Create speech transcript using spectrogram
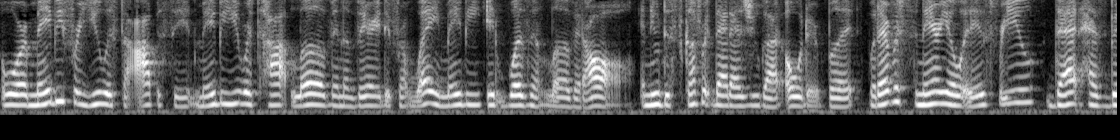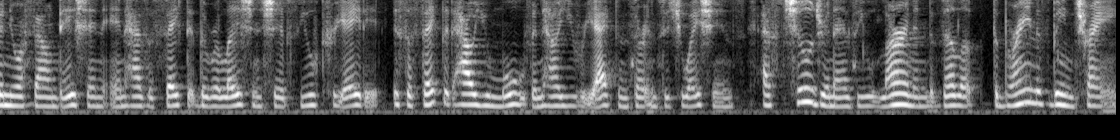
Or maybe for you, it's the opposite. Maybe you were taught love in a very different way. Maybe it wasn't love at all. And you discovered that as you got older. But whatever scenario it is for you, that has been your foundation and has affected the relationships you've created. It's affected how you move and how you react in certain situations. As children, as you learn and develop, the brain is being trained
